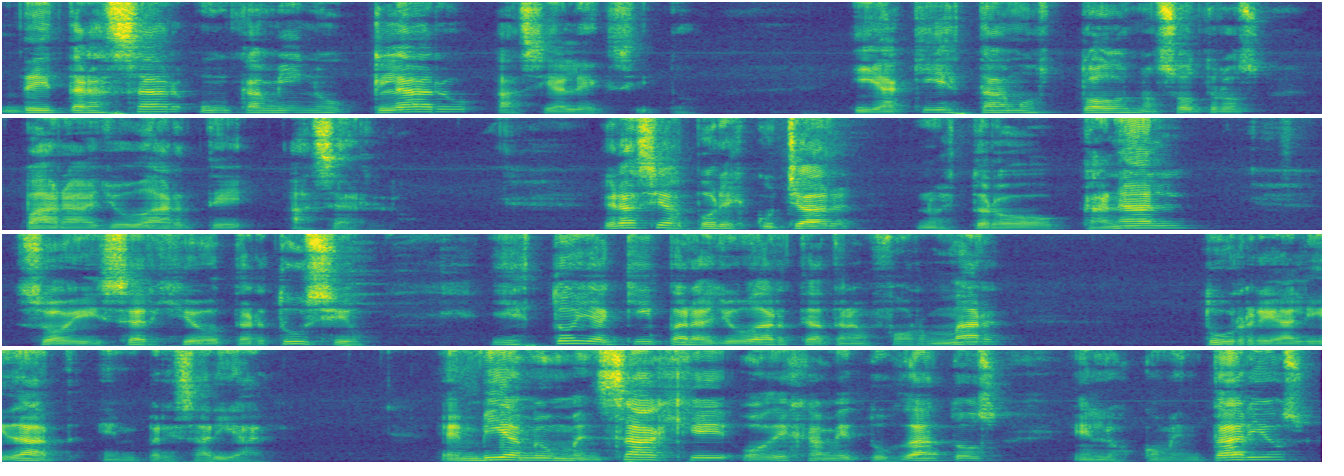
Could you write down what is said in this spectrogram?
de trazar un camino claro hacia el éxito. Y aquí estamos todos nosotros para ayudarte a hacerlo. Gracias por escuchar nuestro canal. Soy Sergio Tertucio y estoy aquí para ayudarte a transformar tu realidad empresarial. Envíame un mensaje o déjame tus datos en los comentarios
